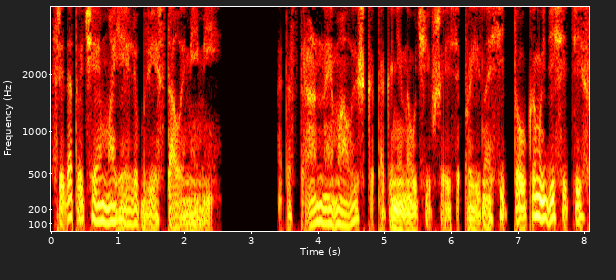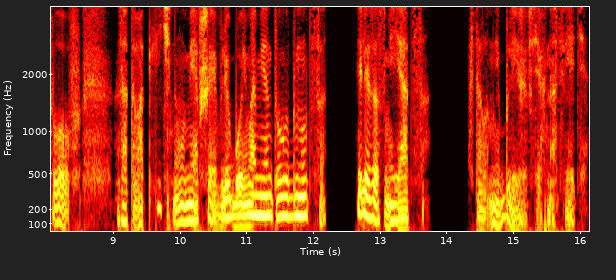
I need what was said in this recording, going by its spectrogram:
средоточием моей любви стала Мими. Эта странная малышка, так и не научившаяся произносить толком и десяти слов — зато отлично умевшая в любой момент улыбнуться или засмеяться, стала мне ближе всех на свете.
